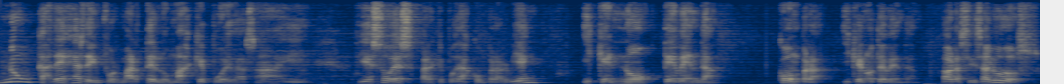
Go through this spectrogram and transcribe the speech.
Nunca dejes de informarte lo más que puedas. ¿ah? Y eso es para que puedas comprar bien y que no te vendan. Compra y que no te vendan. Ahora sí, saludos.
